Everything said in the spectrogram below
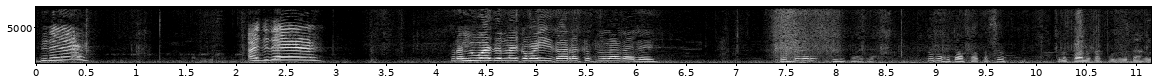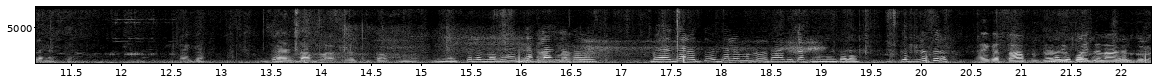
दिदे आय दिदे तुला हिवायचं नाही का बाई? गारा कसलं लागायले? कुठले गार? तू नको ताप आता सर तुला पाला टाकून टाकला नसता. काय का? फॅन तापला असं तापून तुला मग बाहेर टाकला असला तर. बाहेर ज्याला तू ज्याला म्हणलं होतं आधी टाक म्हणून त्याला. आहे का ताप पैसे. लागेल तुला.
